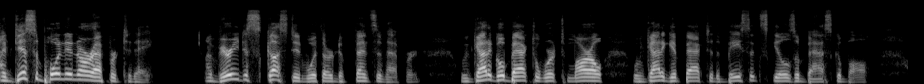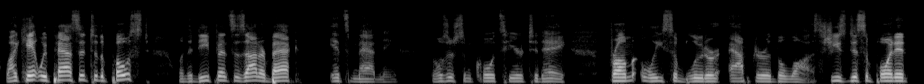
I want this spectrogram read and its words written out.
I'm disappointed in our effort today. I'm very disgusted with our defensive effort. We've got to go back to work tomorrow. We've got to get back to the basic skills of basketball. Why can't we pass it to the post when the defense is on our back? It's maddening. Those are some quotes here today from Lisa Bluder after the loss. She's disappointed.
